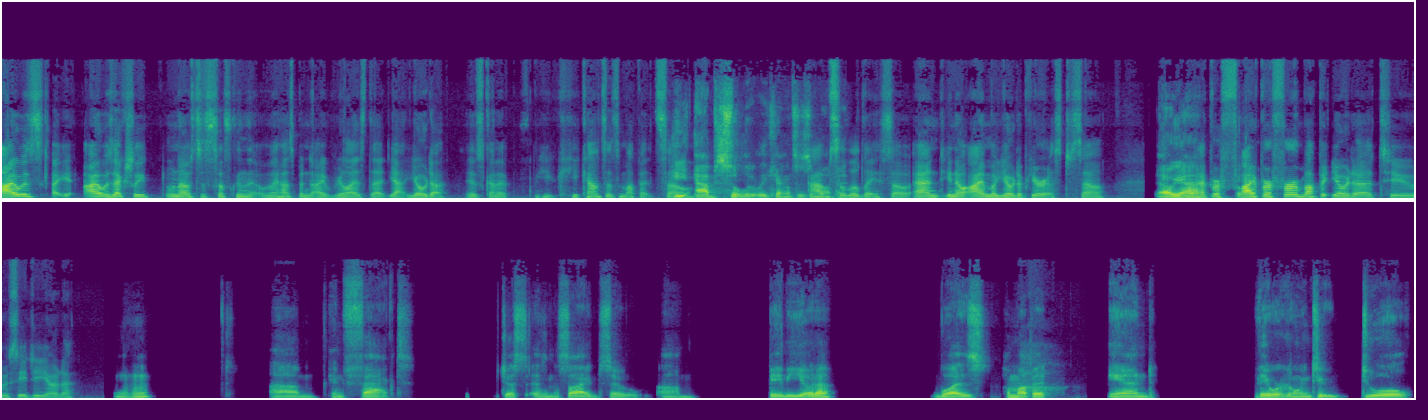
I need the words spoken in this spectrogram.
I was I, I was actually when I was discussing it with my husband, I realized that yeah, Yoda is gonna he he counts as a Muppet, so He absolutely counts as a Muppet. absolutely. So and you know I'm a Yoda purist, so Oh yeah, I prefer yeah. I prefer Muppet Yoda to CG Yoda. Mm-hmm. Um, in fact, just as an aside, so um, Baby Yoda was a Muppet, and they were going to dual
